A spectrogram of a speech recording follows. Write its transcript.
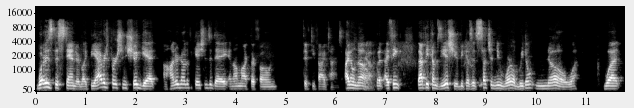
what is the standard? Like the average person should get 100 notifications a day and unlock their phone 55 times. I don't know, Yeah. but I think that becomes the issue because it's such a new world. We don't know what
